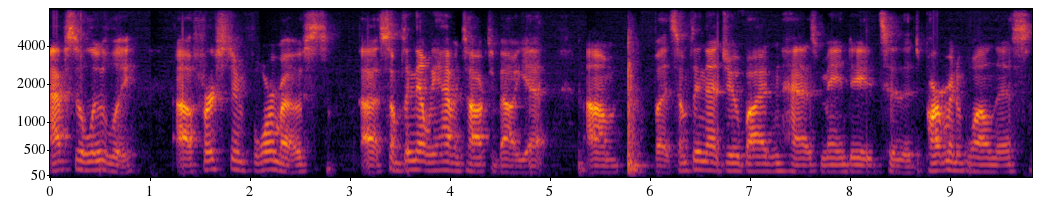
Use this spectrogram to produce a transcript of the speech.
Absolutely. Uh, first and foremost, uh, something that we haven't talked about yet, um, but something that Joe Biden has mandated to the Department of Wellness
